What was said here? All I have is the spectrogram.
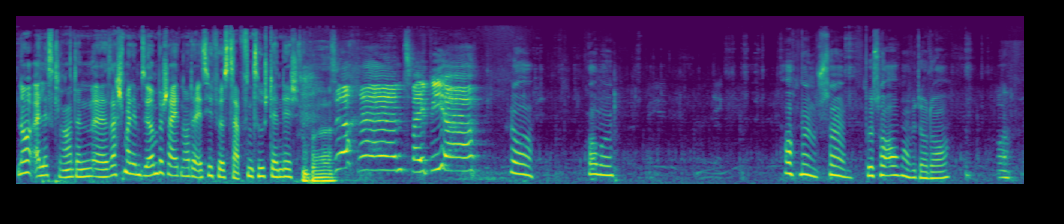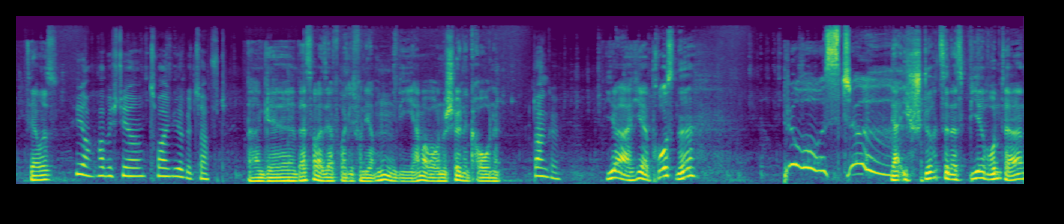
No, alles klar. Dann äh, sag mal dem Sören Bescheid, noch, der ist hier fürs Zapfen zuständig. Super. Sören, zwei Bier! Ja, komme. Ach Mensch, Sam, bist du auch mal wieder da? Servus. Hier habe ich dir zwei Bier gezapft. Danke, das war sehr freundlich von dir. Hm, die haben aber auch eine schöne Krone. Danke. Ja, hier, Prost, ne? Prost! Ja, ich stürze das Bier runter,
